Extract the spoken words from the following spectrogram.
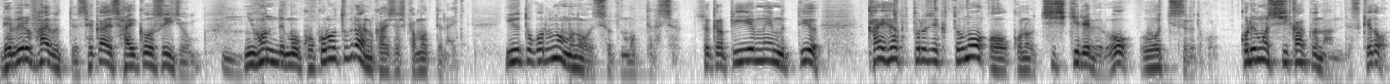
レベル5っていう世界最高水準、日本でも9つぐらいの会社しか持ってないというところのものを一つ持ってらっしゃる。それから PMM っていう開発プロジェクトのおこの知識レベルをウォッチするところ。これも資格なんですけど、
